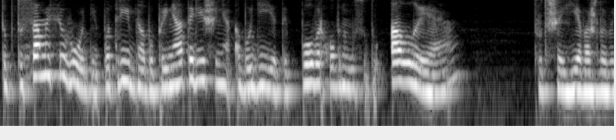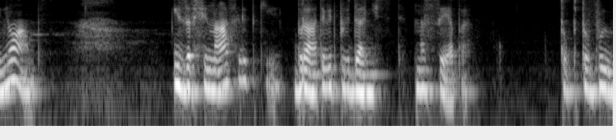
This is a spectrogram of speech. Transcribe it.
Тобто саме сьогодні потрібно або прийняти рішення, або діяти по Верховному суду. Але тут ще є важливий нюанс. І за всі наслідки брати відповідальність на себе. Тобто ви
